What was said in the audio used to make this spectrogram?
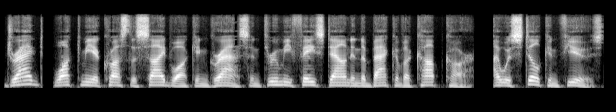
dragged, walked me across the sidewalk in grass and threw me face down in the back of a cop car, I was still confused.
